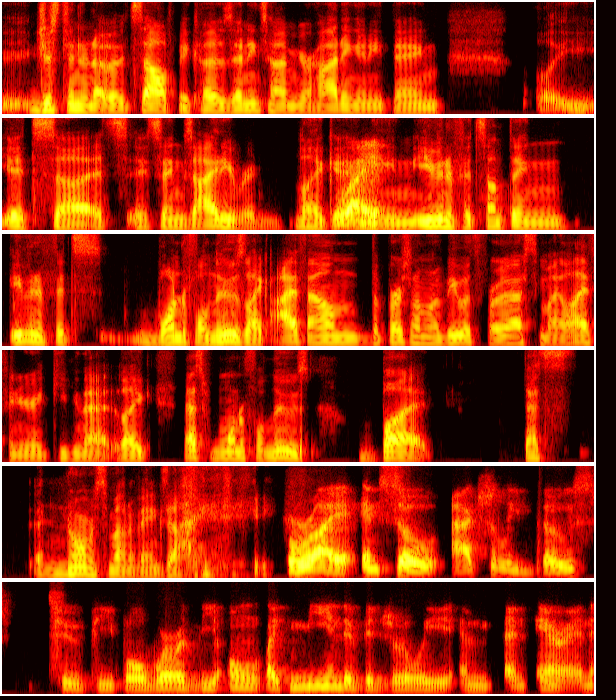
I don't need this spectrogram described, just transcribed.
eh, just in and of itself because anytime you're hiding anything, it's uh it's it's anxiety ridden. Like right. I mean, even if it's something even if it's wonderful news, like I found the person I'm going to be with for the rest of my life, and you're keeping that, like that's wonderful news. But that's enormous amount of anxiety. Right. And so actually those two people were the only like me individually and and Aaron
